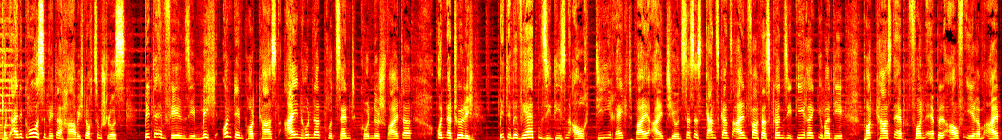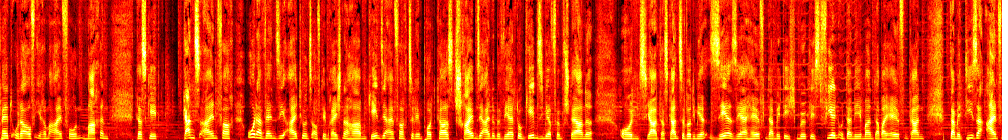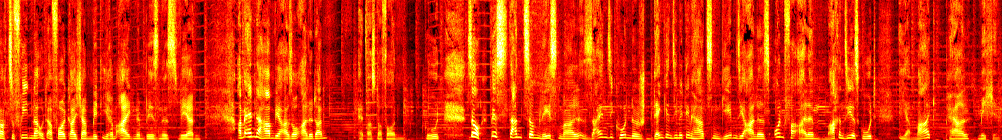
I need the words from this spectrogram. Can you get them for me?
Und eine große Bitte habe ich noch zum Schluss bitte empfehlen Sie mich und den Podcast 100% kundisch weiter. Und natürlich, bitte bewerten Sie diesen auch direkt bei iTunes. Das ist ganz, ganz einfach. Das können Sie direkt über die Podcast-App von Apple auf Ihrem iPad oder auf Ihrem iPhone machen. Das geht ganz einfach. Oder wenn Sie iTunes auf dem Rechner haben, gehen Sie einfach zu dem Podcast, schreiben Sie eine Bewertung, geben Sie mir fünf Sterne. Und ja, das Ganze würde mir sehr, sehr helfen, damit ich möglichst vielen Unternehmern dabei helfen kann, damit diese einfach zufriedener und erfolgreicher mit ihrem eigenen Business werden. Am Ende haben wir also alle dann etwas davon gut. So, bis dann zum nächsten Mal. Seien Sie kundisch, denken Sie mit dem Herzen, geben Sie alles und vor allem machen Sie es gut. Ihr Marc Perl Michel.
